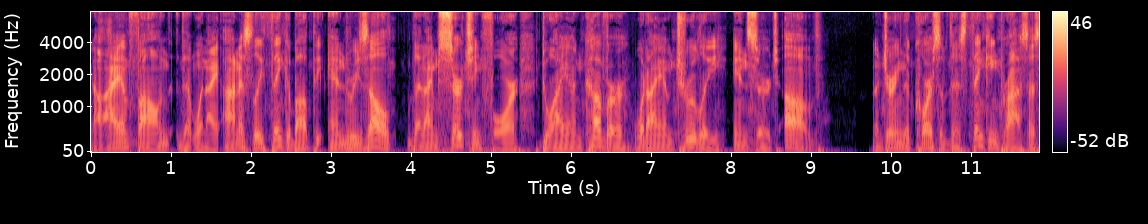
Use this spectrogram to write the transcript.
Now, I have found that when I honestly think about the end result that I'm searching for, do I uncover what I am truly in search of? Now, during the course of this thinking process,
